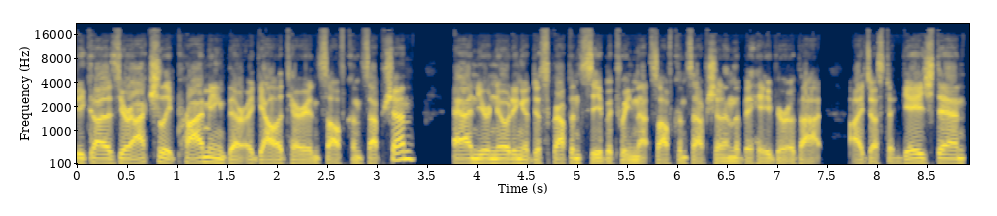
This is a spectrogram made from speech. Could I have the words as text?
because you're actually priming their egalitarian self conception and you're noting a discrepancy between that self conception and the behavior that I just engaged in.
